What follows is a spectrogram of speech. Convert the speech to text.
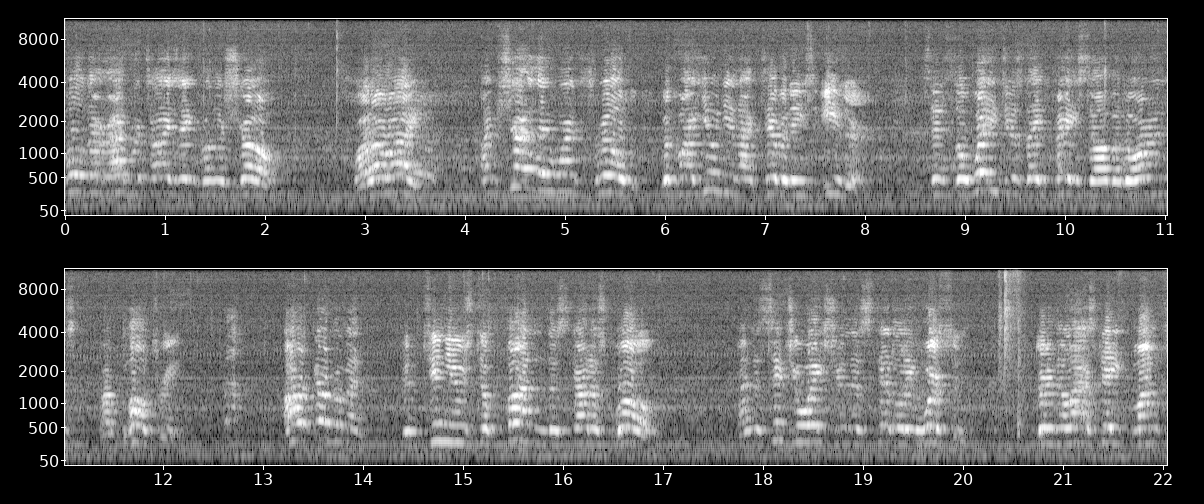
pulled their advertising from the show. Well, all right. I'm sure they weren't thrilled with my union activities either, since the wages they pay Salvadorans are paltry. Our government continues to fund the status quo, and the situation has steadily worsened. During the last eight months,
